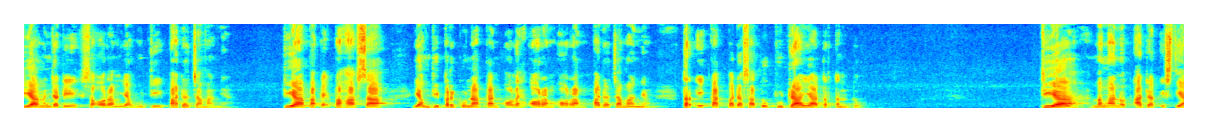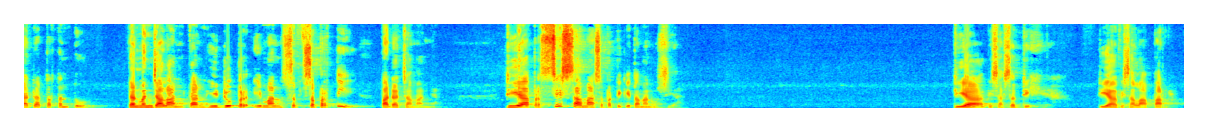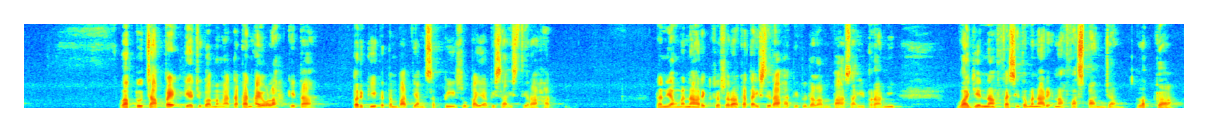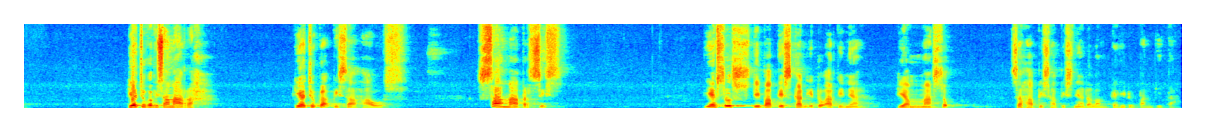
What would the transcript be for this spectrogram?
Dia menjadi seorang Yahudi pada zamannya dia pakai bahasa yang dipergunakan oleh orang-orang pada zamannya, terikat pada satu budaya tertentu. Dia menganut adat istiadat tertentu dan menjalankan hidup beriman se seperti pada zamannya. Dia persis sama seperti kita manusia. Dia bisa sedih, dia bisa lapar. Waktu capek dia juga mengatakan, ayolah kita pergi ke tempat yang sepi supaya bisa istirahat. Dan yang menarik, saudara, kata istirahat itu dalam bahasa Ibrani, wajah nafas itu menarik nafas panjang, lega. Dia juga bisa marah. Dia juga bisa haus. Sama persis Yesus dibaptiskan itu artinya dia masuk sehabis-habisnya dalam kehidupan kita.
